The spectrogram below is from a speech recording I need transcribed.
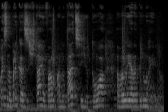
Ось, наприклад, зачитаю вам анотацію до Валеріана Підмогильного.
